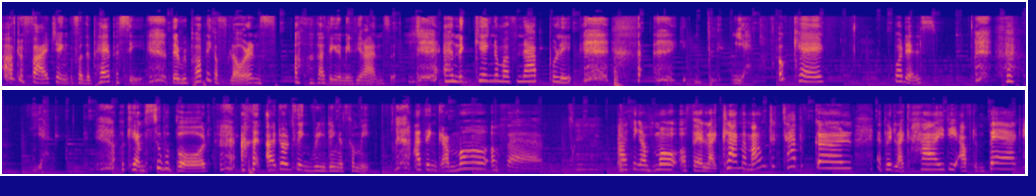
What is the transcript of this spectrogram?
After fighting for the papacy, the Republic of Florence, oh, I think they mean Firenze, and the Kingdom of Napoli. yeah. Okay. What else? yeah. Okay, I'm super bored. I don't think reading is for me. I think I'm more of a. I think I'm more of a like climb a mountain type of girl, a bit like Heidi Berg.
